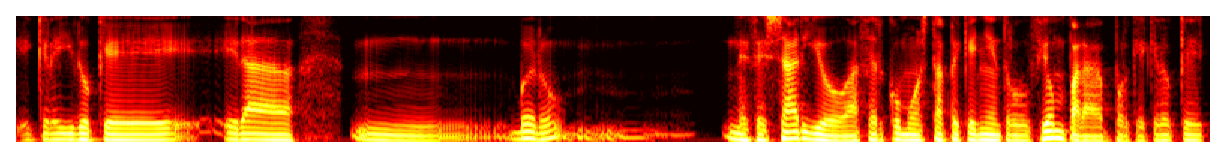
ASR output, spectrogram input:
He creído que era, mm, bueno, necesario hacer como esta pequeña introducción para, porque creo que,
